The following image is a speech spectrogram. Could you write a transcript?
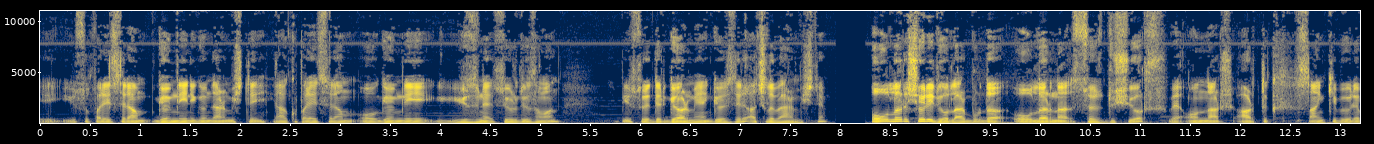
e, Yusuf Aleyhisselam gömleğini göndermişti. Yakup Aleyhisselam o gömleği yüzüne sürdüğü zaman bir süredir görmeyen gözleri açılıvermişti. Oğulları şöyle diyorlar burada oğullarına söz düşüyor ve onlar artık sanki böyle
